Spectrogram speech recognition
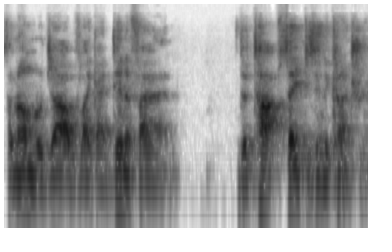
phenomenal job of like identifying the top safeties in the country,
